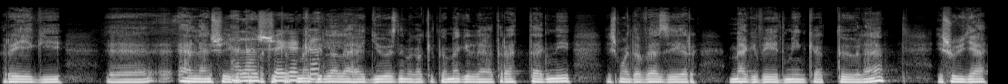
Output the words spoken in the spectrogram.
régi eh, ellenségeket, ellenségeket, akiket megint le lehet győzni, meg akitől megint lehet rettegni, és majd a vezér megvéd minket tőle. És ugye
